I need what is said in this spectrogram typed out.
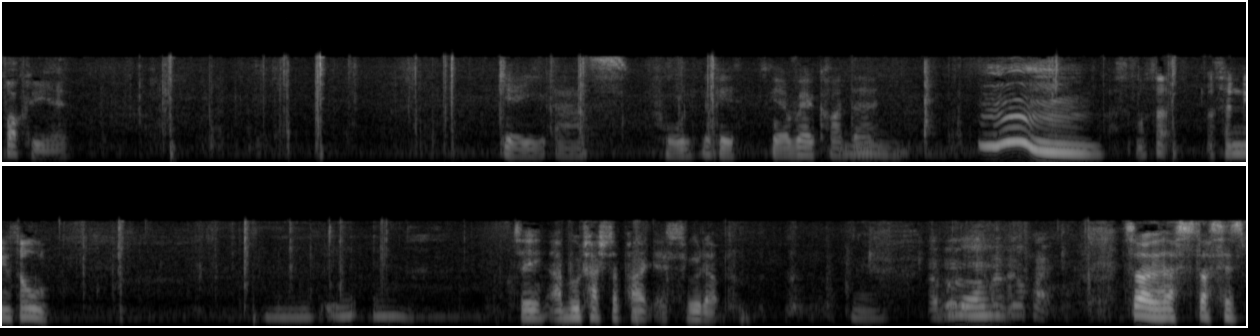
Fuck you, yeah. Gay ass fool. Look, he's getting a red card there. Mm. What's that? Ascending soul. See, Abu touched the pack, it's screwed up. Abu, Yeah. open up your pack. So that's that's his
